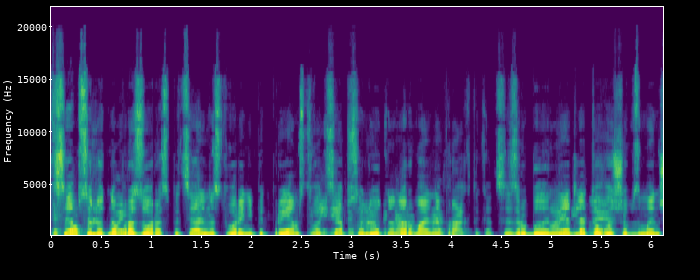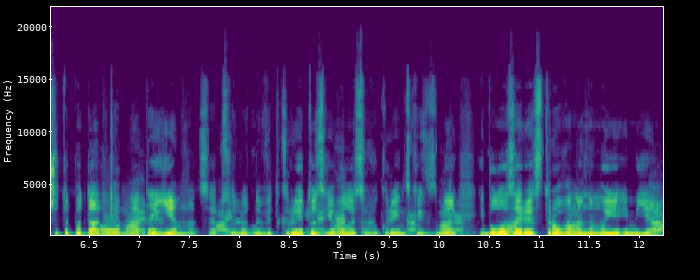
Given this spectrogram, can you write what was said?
Це абсолютно прозоро. Спеціально створені підприємства. Це абсолютно нормальна практика. Це зробили не для того, щоб зменшити податки, не таємно. Це абсолютно відкрито з'явилося в українських змі і було зареєстровано на моє ім'я.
